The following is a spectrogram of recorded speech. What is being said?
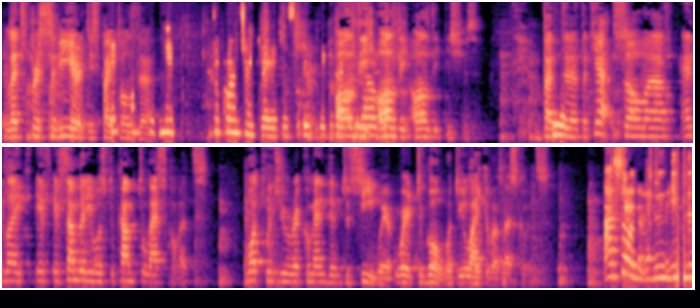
let's persevere despite all the to concentrate because, all the uh, all the all the issues but Yeah. uh, but yeah so uh, and like if if somebody was to come to Leskovac what would you recommend them to see where where to go what do you like about Leskovac I saw in, in the.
